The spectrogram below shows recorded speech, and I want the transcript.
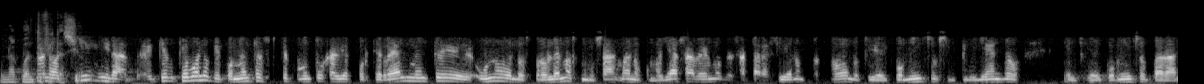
Una cuantificación. sí, mira, qué, bueno que comentas este punto, Javier, porque realmente uno de los problemas, como, bueno, como ya sabemos, desaparecieron todos los fideicomisos, incluyendo el fideicomiso para,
